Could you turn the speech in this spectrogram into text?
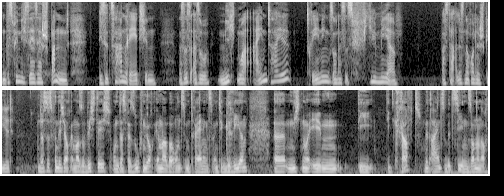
Und das finde ich sehr, sehr spannend. Diese Zahnrädchen. Das ist also nicht nur ein Teil Training, sondern es ist viel mehr was da alles eine Rolle spielt. Und das ist, finde ich, auch immer so wichtig und das versuchen wir auch immer bei uns im Training zu integrieren. Äh, nicht nur eben die, die Kraft mit einzubeziehen, sondern auch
